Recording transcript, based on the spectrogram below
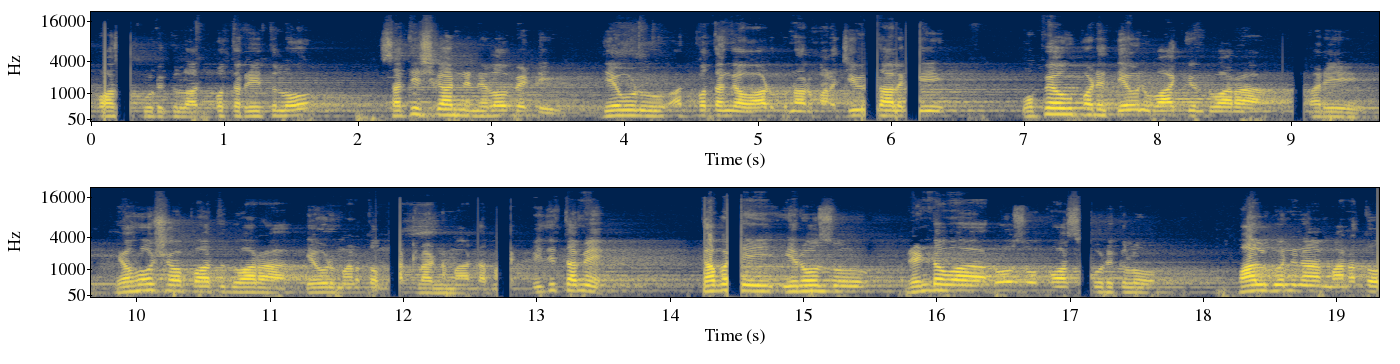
ఉపవాస కూడికలు అద్భుత రీతిలో సతీష్ గారిని నిలవబెట్టి దేవుడు అద్భుతంగా వాడుకున్నారు. మన జీవితాలకి ఉపయోగపడే దేవుని వాక్యం ద్వారా మరి యహోషపాతు ద్వారా దేవుడు మనతో మాట్లాడిన మాట మనకి విదితమే. కాబట్టి ఈరోజు రెండవ రోజు ఉపవాస కూడికలో పాల్గొనిన మనతో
